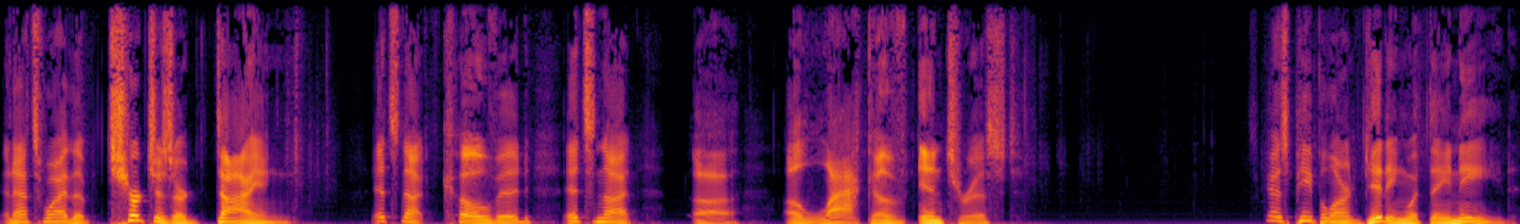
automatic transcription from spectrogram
And that's why the churches are dying. It's not COVID, it's not uh, a lack of interest. It's because people aren't getting what they need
